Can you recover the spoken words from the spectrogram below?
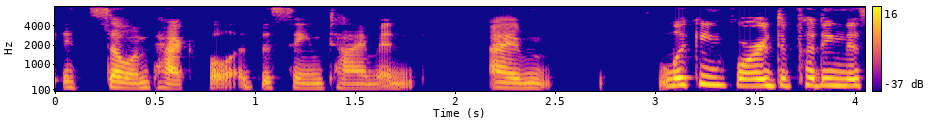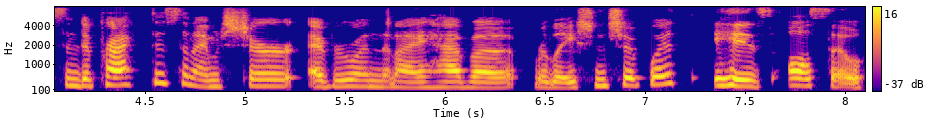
it's so impactful at the same time, and I'm looking forward to putting this into practice. And I'm sure everyone that I have a relationship with is also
